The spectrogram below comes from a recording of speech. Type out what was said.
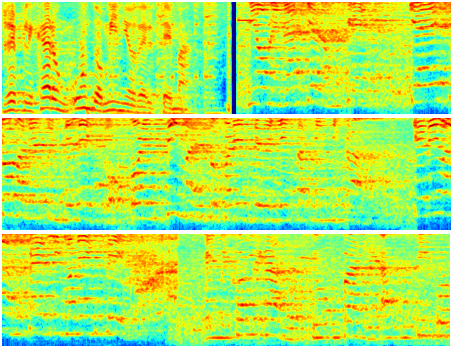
reflejaron un dominio del tema. Mi homenaje a la mujer que ha hecho valer su intelecto por encima de su aparente belleza física. ¡Que viva la mujer limonense! El mejor legado de un padre a sus hijos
